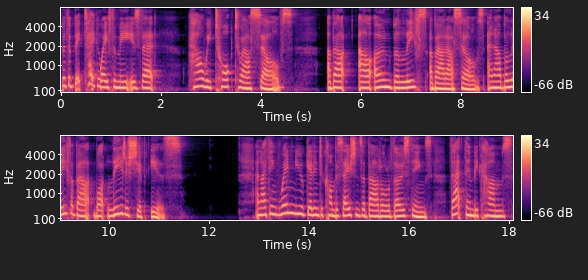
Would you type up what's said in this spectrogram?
But the big takeaway for me is that how we talk to ourselves about our own beliefs about ourselves and our belief about what leadership is. And I think when you get into conversations about all of those things, that then becomes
